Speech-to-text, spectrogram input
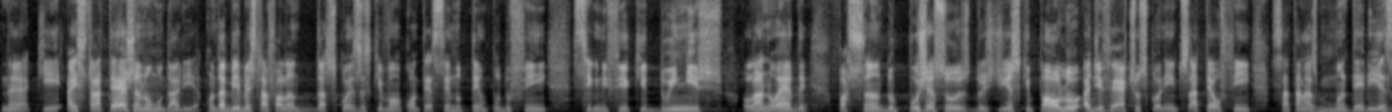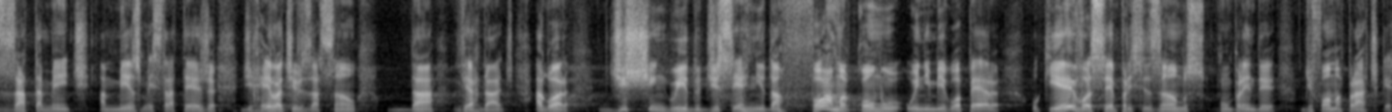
né, que a estratégia não mudaria. Quando a Bíblia está falando das coisas que vão acontecer no tempo do fim, significa que do início, lá no Éden, passando por Jesus, dos dias que Paulo adverte os coríntios até o fim, Satanás manteria exatamente a mesma estratégia de relativização da verdade. Agora, distinguido, discernido a forma como o inimigo opera, o que eu e você precisamos compreender de forma prática é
